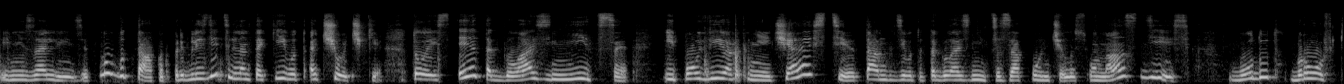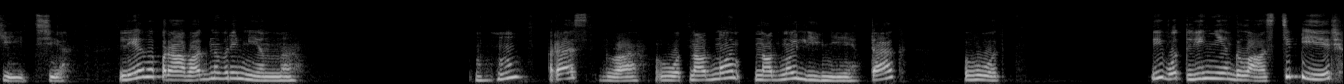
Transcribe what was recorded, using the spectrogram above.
и не залезет. Ну, вот так вот, приблизительно такие вот очечки. То есть это глазницы. И по верхней части, там, где вот эта глазница закончилась, у нас здесь будут бровки идти. Лево-право одновременно. Угу. Раз, два. Вот, на одной, на одной линии. Так, вот. И вот линия глаз. Теперь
